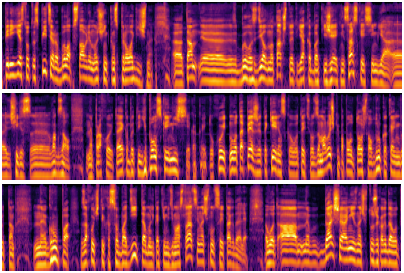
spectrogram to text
переезд вот из Питера был обставлен очень конспирологично. Э, там э, было сделано так, что это якобы отъезжает не царская семья э, через вокзал проходит, а якобы это японская миссия какая-то уходит. Ну вот опять же, это Керенского вот эти вот заморочки по поводу того, что а вдруг какая-нибудь там группа захочет их освободить там или какие-нибудь демонстрации начнутся и так далее. Вот. А дальше они, значит, уже когда вот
